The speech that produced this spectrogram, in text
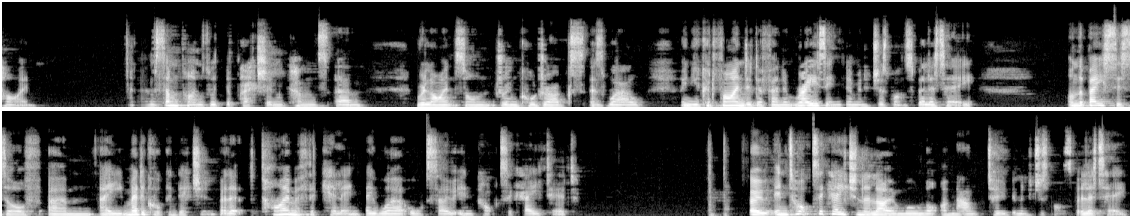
time. Um, sometimes with depression comes um, reliance on drink or drugs as well. And you could find a defendant raising diminished responsibility on the basis of um, a medical condition, but at the time of the killing, they were also intoxicated. So intoxication alone will not amount to diminished responsibility.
